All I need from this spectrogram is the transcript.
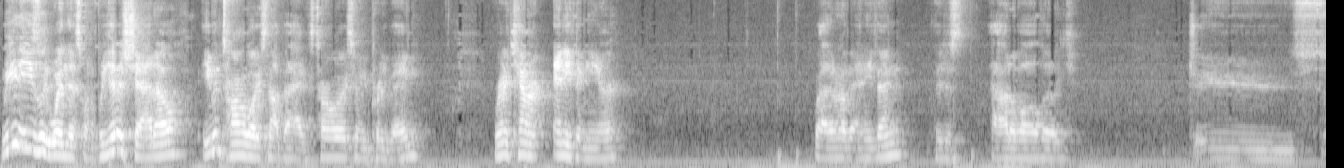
We can easily win this one. If we hit a shadow, even Tarmogoyf's not bad, because Tarmogoyf's going to be pretty big. We're going to counter anything here. Well, I don't have anything. They just out of all the... Jeez.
